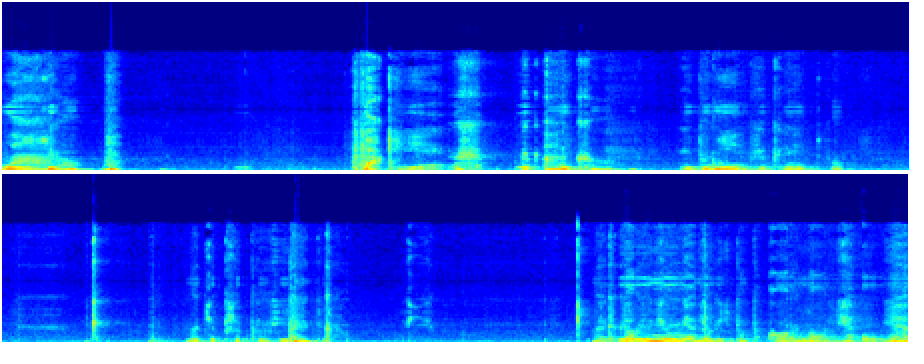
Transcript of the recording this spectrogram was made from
Wow! Cicho. Fuck yeah! Alko. I to nie jest przekleństwo. Macie przeprosić Kto nie umie zrobić popcornu? Ja umiem,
